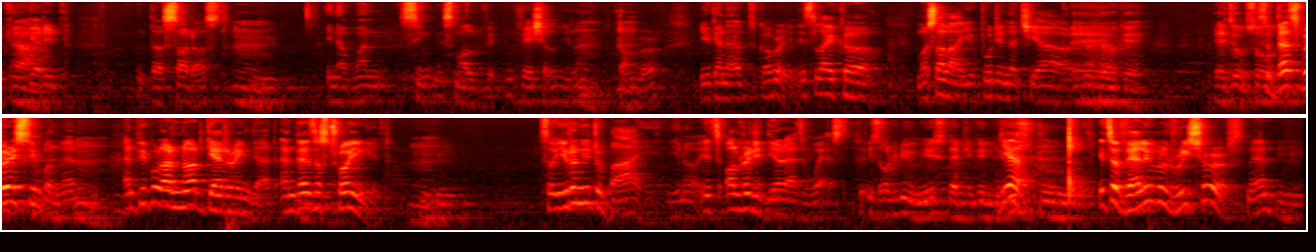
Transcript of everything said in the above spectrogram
You can Ah. get it, the sawdust Mm. in a one sim- small v- vessel, you know, Mm, mm. tumbler. You can have to cover it. It's like a masala you put in the chia. Or, Eh, okay. Eh, so, so, so that's very simple, man. Mm. And people are not gathering that, and they're just throwing it. Mm. Mhm. So you don't need to buy. You know, it's already there as waste. So it's already waste that you can use Yeah. to. It's a valuable resource, man. Mhm.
